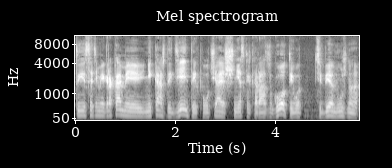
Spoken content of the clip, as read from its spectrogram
ты с этими игроками не каждый день, ты их получаешь несколько раз в год, и вот тебе нужно,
